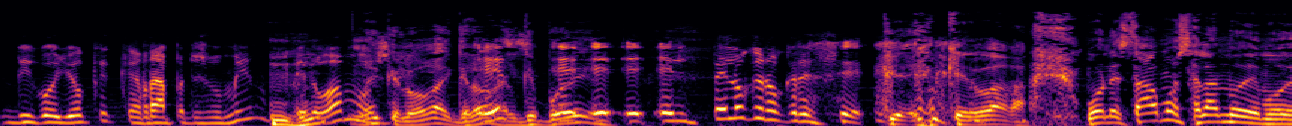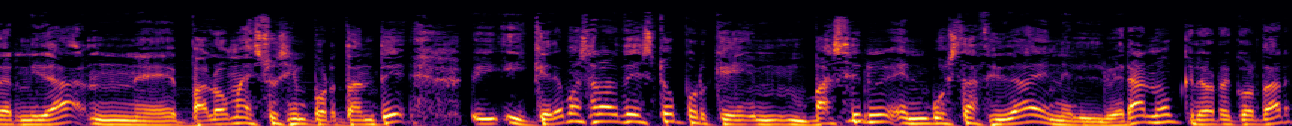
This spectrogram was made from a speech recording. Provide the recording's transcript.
digo yo, que querrá presumir, pero vamos. Ay, que lo haga, que lo haga, es el que puede. eh, eh, el pelo que no crece. que, que lo haga. Bueno, estábamos hablando de modernidad, mm, eh, Paloma, eso es importante, y, y queremos hablar de esto porque mm, va a ser en vuestra ciudad, en el verano, creo recordar,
